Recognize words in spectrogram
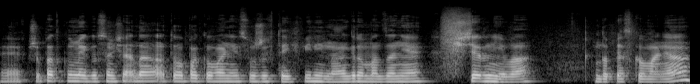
E, W przypadku mojego sąsiada to opakowanie służy w tej chwili na gromadzenie ścierniwa do piaskowania.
